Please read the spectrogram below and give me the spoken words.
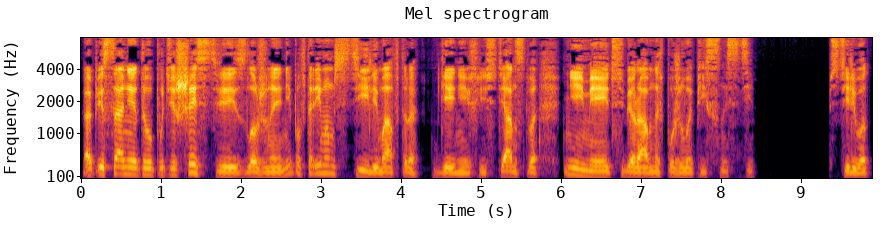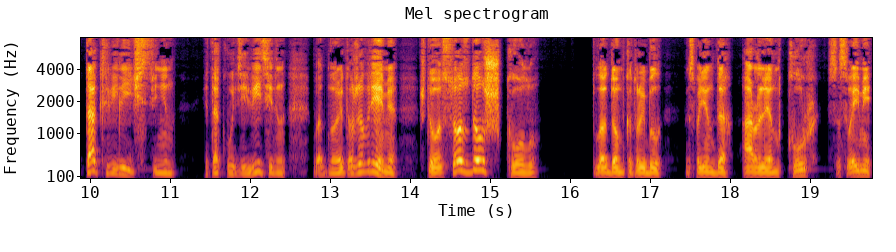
Описание этого путешествия, изложенное неповторимым стилем автора гения христианства, не имеет себе равных по живописности. Стиль его так величественен и так удивителен в одно и то же время, что создал школу, плодом которой был господин де Арленкур со своими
